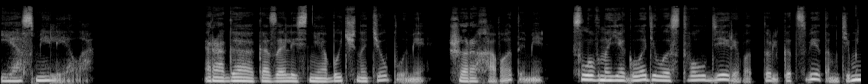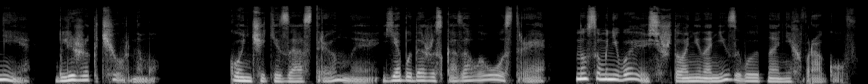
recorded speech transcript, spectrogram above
и осмелела. Рога оказались необычно теплыми, шероховатыми, словно я гладила ствол дерева, только цветом темнее, ближе к черному. Кончики заостренные, я бы даже сказала острые, но сомневаюсь, что они нанизывают на них врагов.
